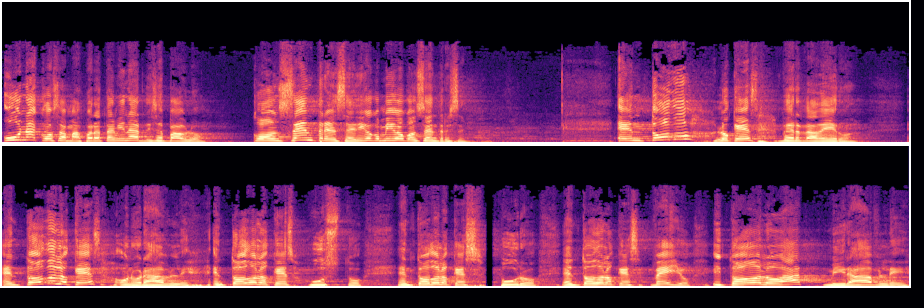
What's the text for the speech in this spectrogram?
una cosa más para terminar, dice Pablo. Concéntrense, diga conmigo, concéntrense. En todo lo que es verdadero, en todo lo que es honorable, en todo lo que es justo, en todo lo que es puro, en todo lo que es bello y todo lo admirable.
